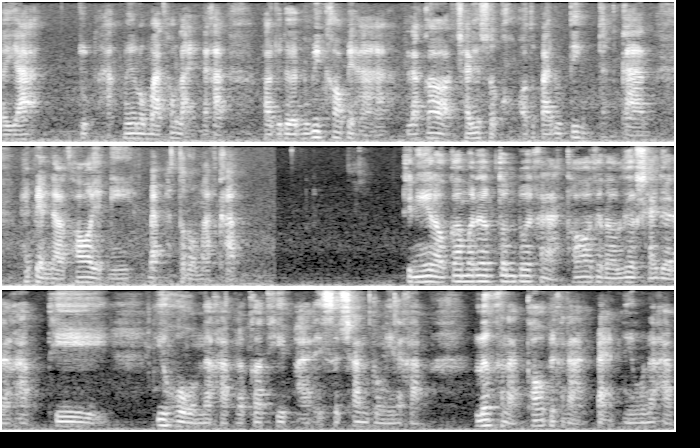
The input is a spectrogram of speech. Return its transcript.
ระยะจุดหักนี้ลงมาเท่าไหร่นะครับ เราจะเดินวิ่งเข้าไปหา แล้วก็ใช้ในส่วนของ Auto p i l o t i n g จัดการให้เป็นแนวท่ออย่างนี้แบบอัตโนมัติครับ ทีนี้เราก็มาเริ่มต้นด้วยขนาดท่อที่เราเลือกใช้เดินนะครับ ที่ที่โฮมนะครับ แล้วก็ที่ p i l o t i o n ตรงนี้นะครับ เลือกขนาดท่อเป็นขนาด 8 นิ้วนะครับ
